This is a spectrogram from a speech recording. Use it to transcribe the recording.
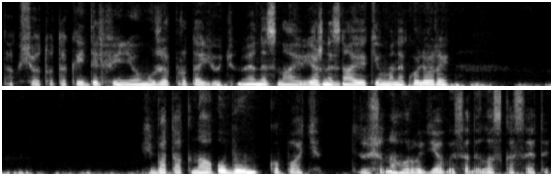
Так що то такий дельфініум уже продають. Ну я не знаю. Я ж не знаю, які в мене кольори. Хіба так на обум копать? Тому що на городі я висадила з касети.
